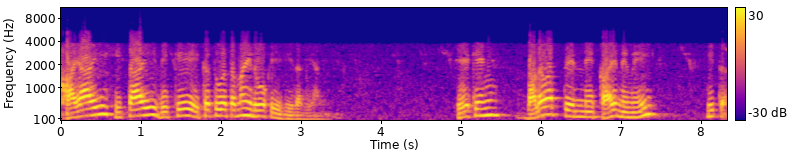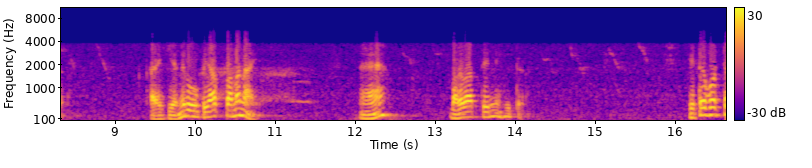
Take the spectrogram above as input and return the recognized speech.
කයයි හිතයි දෙකේ එකතුව තමයි ලෝකය කියලා කියන්නේ. ඒකෙන් බලවත් වෙන්නේ කය නෙමෙයි හිත. කය කියන්නේ රූපයක් පමණයි. ඈ බලවත් වෙන්නේ හිත. එතකොට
